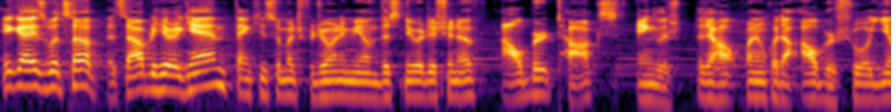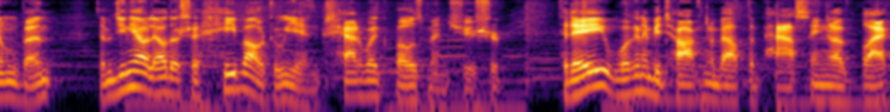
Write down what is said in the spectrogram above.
Hey guys, what's up? It's Albert here again. Thank you so much for joining me on this new edition of Albert Talks English. 大家好，欢迎回到 Albert 说英文。咱们今天要聊的是黑豹主演 Chadwick Boseman 去世。Today we're going to be talking about the passing of Black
